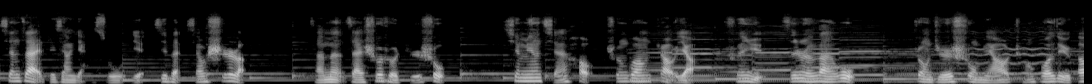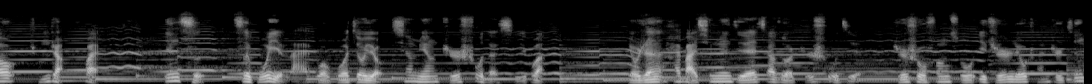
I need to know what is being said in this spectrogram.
现在这项雅俗也基本消失了。咱们再说说植树。清明前后，春光照耀，春雨滋润万物，种植树苗成活率高，成长快。因此，自古以来，我国就有清明植树的习惯。有人还把清明节叫做植树节，植树风俗一直流传至今。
